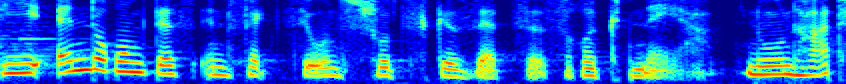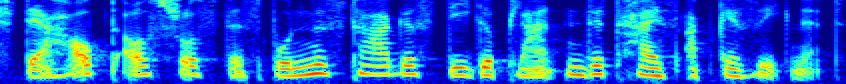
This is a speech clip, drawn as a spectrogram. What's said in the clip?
Die Änderung des Infektionsschutzgesetzes rückt näher. Nun hat der Hauptausschuss des Bundestages die geplanten Details abgesegnet.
